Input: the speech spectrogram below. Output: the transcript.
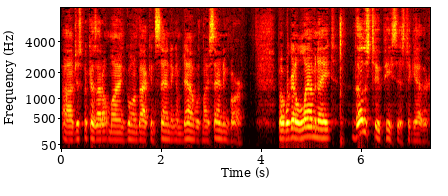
Uh, just because I don't mind going back and sanding them down with my sanding bar. But we're going to laminate those two pieces together.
